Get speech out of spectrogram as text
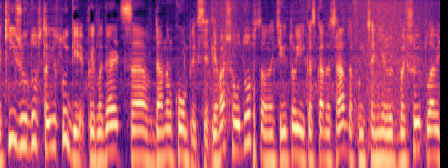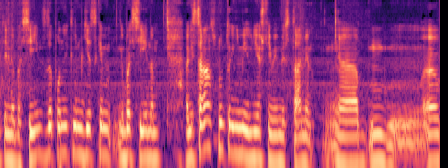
Какие же удобства и услуги предлагаются в данном комплексе? Для вашего удобства на территории Каскада Сравда функционирует большой плавательный бассейн с дополнительным детским бассейном, ресторан с внутренними и внешними местами, э, э,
